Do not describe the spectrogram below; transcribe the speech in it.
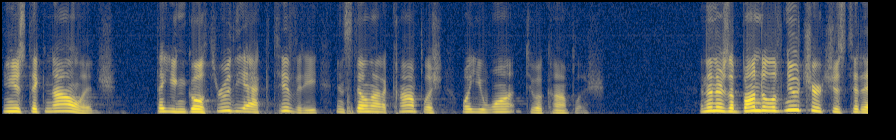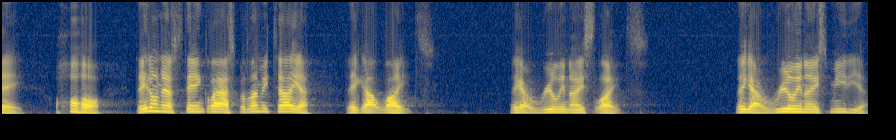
You just acknowledge that you can go through the activity and still not accomplish what you want to accomplish. And then there's a bundle of new churches today. Oh, they don't have stained glass, but let me tell you, they got lights. They got really nice lights. They got really nice media.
